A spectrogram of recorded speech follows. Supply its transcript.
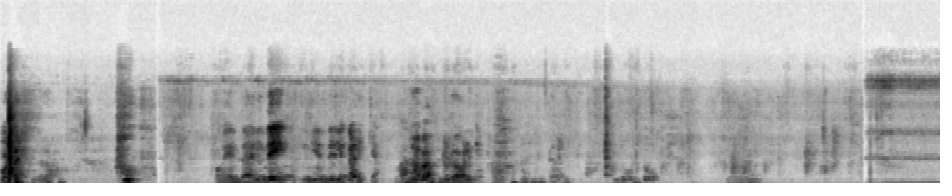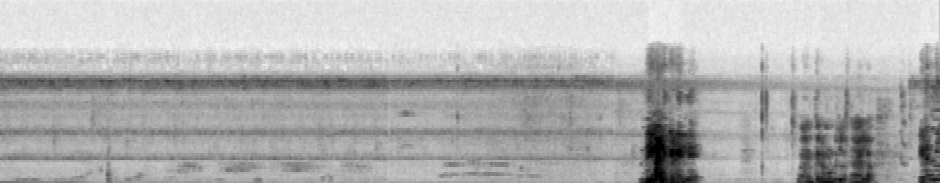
പോട്ടെ. ഓ എന്തായാലും ഇനി എന്തേലും കളിക്കാം. ലുഡോ കളിക്കാം. ലുഡോ. നീ കളിക്കണില്ലേ? എനിക്കൊരു മുടില്ല ഞാനല്ല. ഇട നീ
